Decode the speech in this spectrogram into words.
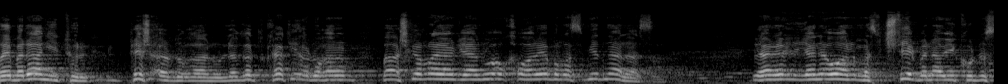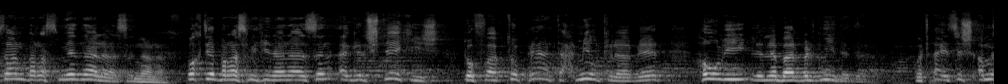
ڕێبەرانی تورک پێش ئەردۆغان و لەگەڵ کاتی ئەردۆغان باشکە ڕایان گەیاندووە ئەو قوارەیە بە ڕسمیت ناناسن یان ئەوان شتێک بە ناوی کوردستان بە ڕسمیت ناناسن وەختێ بە ڕسمیتی ناناسن ئەگەر شتێکیش دۆ فاکتۆ پێیان تحمیل کرابێت هەوڵی لەباربردنی دەدەن و تا ئێسش ئەمە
